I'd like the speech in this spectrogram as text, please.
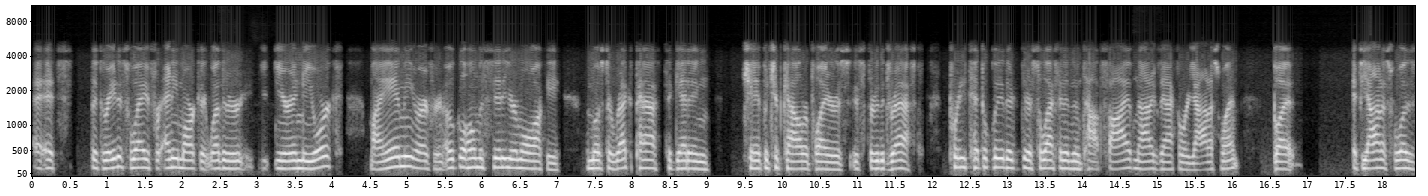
It's the greatest way for any market, whether you're in New York, Miami, or if you're in Oklahoma City or Milwaukee, the most direct path to getting championship caliber players is through the draft. Pretty typically, they're they're selected in the top five, not exactly where Giannis went, but if Giannis was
